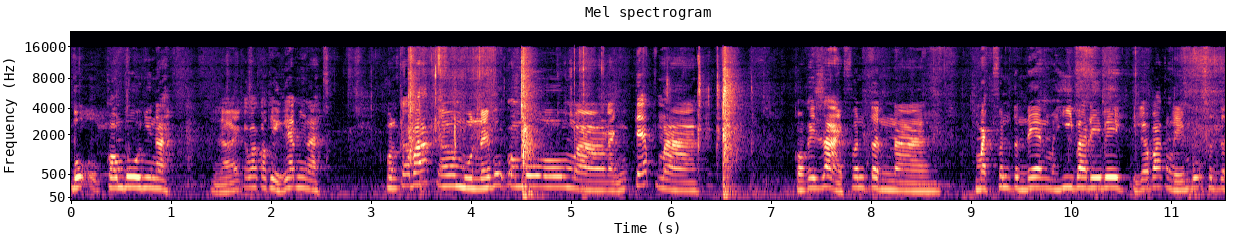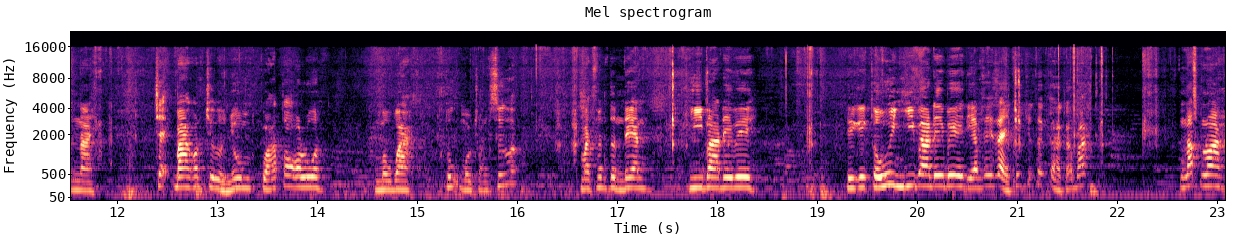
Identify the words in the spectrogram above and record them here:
bộ combo như này. Đấy, các bác có thể ghép như này. Còn các bác muốn lấy bộ combo mà đánh tép mà có cái giải phân tần là mạch phân tần đen mà Hi 3DB thì các bác lấy bộ phân tần này chạy ba con chữ nhôm quá to luôn. Màu bạc tụ màu trắng sữa. Mạch phân tần đen hi 3 db thì cái cấu hình hi 3 db thì em sẽ giải thích cho tất cả các bác. Nắp loa.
